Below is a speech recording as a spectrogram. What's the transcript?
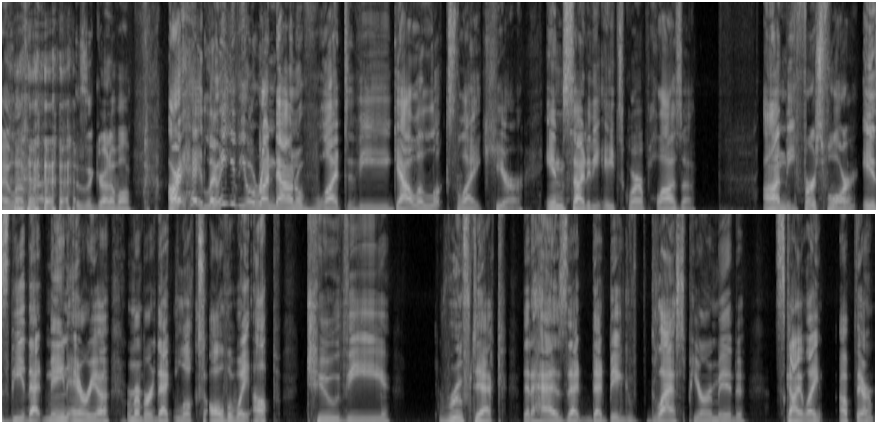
I love that. this is incredible. All right. Hey, let me give you a rundown of what the gala looks like here inside of the Eight Square Plaza. On the first floor is the that main area. Remember that looks all the way up to the roof deck that has that that big glass pyramid skylight up there.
